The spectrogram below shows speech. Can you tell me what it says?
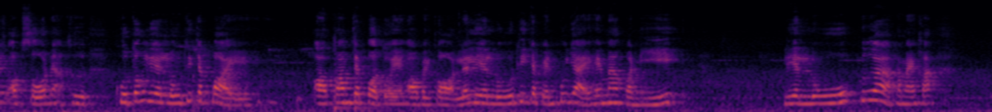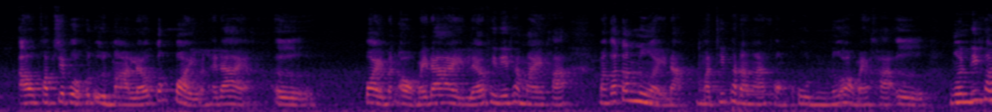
ศออฟโซดเนี่ยคือ คุณต้องเรียนรู้ที่จะปล่อย ออกความเจ็บปวดตัวเองออกไปก่อน และเรียนรู้ที่จะเป็นผู้ใหญ่ให้มากกว่านี้ เรียนรู้เพื่อทำไมคะเอาความเจ็บปวดคนอื่นมาแล้วต้องปล่อยมันให้ได้อะเออ ปล่อยมันออกไม่ได้ แล้วทีนี้ทำไมคะ มันก็ต้องเหนื่อยหนักมาที่พลังงานของคุณนึกออกไหมคะ เออ เงินที่เขา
